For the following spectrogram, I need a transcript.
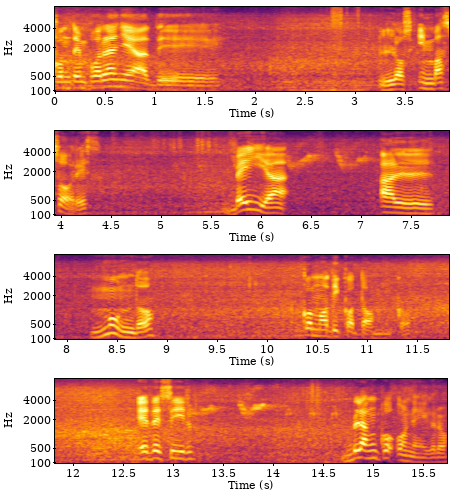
contemporánea de los invasores, veía al mundo como dicotómico, es decir, blanco o negro.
